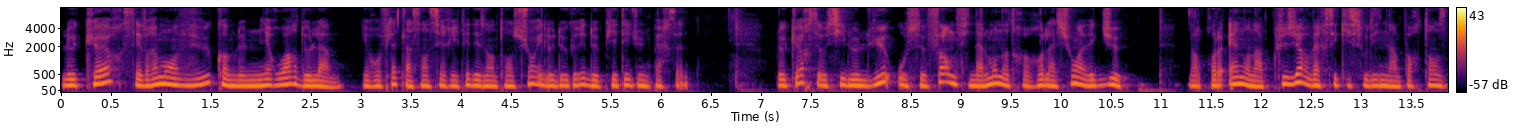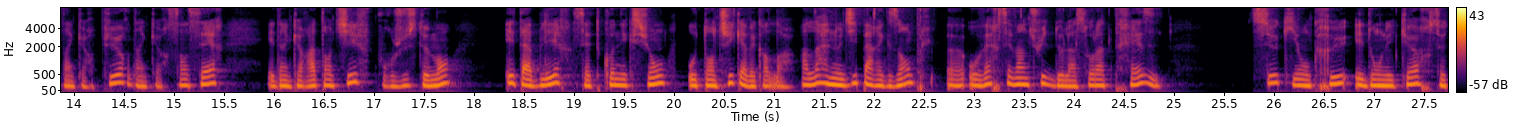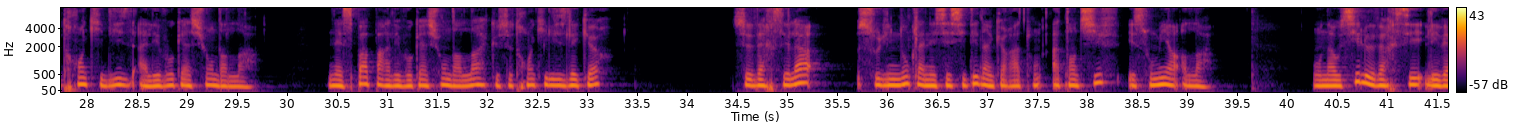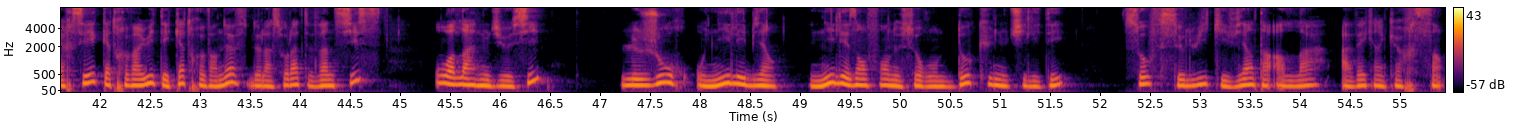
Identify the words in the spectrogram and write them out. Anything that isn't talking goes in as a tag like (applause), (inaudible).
Le cœur, c'est vraiment vu comme le miroir de l'âme. Il reflète la sincérité des intentions et le degré de piété d'une personne. Le cœur, c'est aussi le lieu où se forme finalement notre relation avec Dieu. Dans le Coran, on a plusieurs versets qui soulignent l'importance d'un cœur pur, d'un cœur sincère et d'un cœur attentif pour justement établir cette connexion authentique avec Allah. Allah nous dit par exemple euh, au verset 28 de la Sourate 13 Ceux qui ont cru et dont les cœurs se tranquillisent à l'évocation d'Allah. N'est-ce pas par l'évocation d'Allah que se tranquillisent les cœurs? Ce verset-là souligne donc la nécessité d'un cœur attentif et soumis à Allah. On a aussi le verset, les versets 88 et 89 de la Sourate 26 où Allah nous dit aussi Le jour où ni les biens ni les enfants ne seront d'aucune utilité, sauf celui qui vient à Allah avec un cœur saint.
